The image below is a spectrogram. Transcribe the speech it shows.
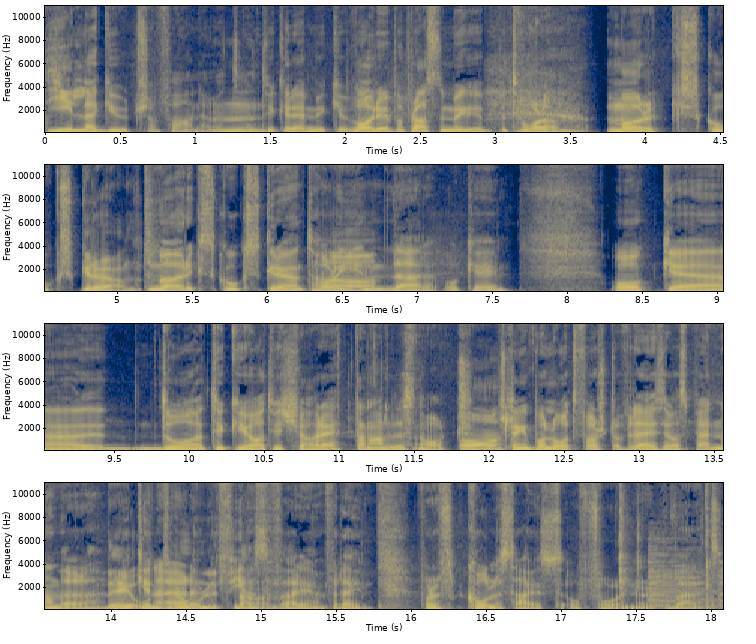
Gillar gult som fan. Jag, vet. Mm. jag tycker det är mycket. Var du på plats nummer två då? Mörk skogsgrönt. Mörk skogsgrönt har du Ja. in där. Okej. Och eh, då tycker jag att vi kör ettan alldeles snart. Ja. Släng på en låt först då, för det här är så spännande. Det Det är Vilken är den otroligt finaste spännande. färgen för dig? Får du Call Size och Foreigner på bandet.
